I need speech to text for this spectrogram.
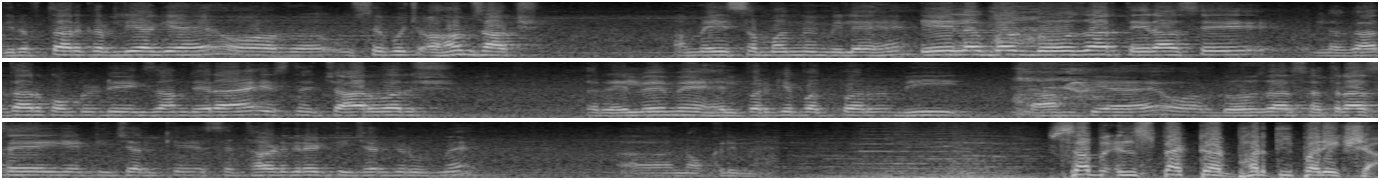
गिरफ़्तार कर लिया गया है और उससे कुछ अहम साक्ष्य हमें इस संबंध में मिले हैं। ये लगभग 2013 से लगातार कॉम्पिटेटिव एग्ज़ाम दे रहा है। इसने चार वर्ष रेलवे में हेल्पर के पद पर भी काम किया है और 2017 से ये टीचर के, से थर्ड ग्रेड टीचर के रूप में नौकरी में सब इंस्पेक्टर भर्ती परीक्षा,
